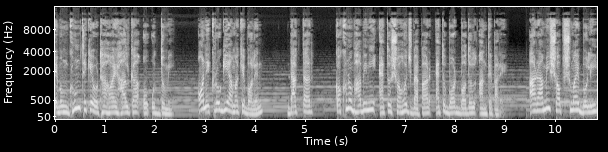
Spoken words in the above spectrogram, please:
এবং ঘুম থেকে ওঠা হয় হালকা ও উদ্যমী। অনেক রোগী আমাকে বলেন, ডাক্তার, কখনো ভাবিনি এত সহজ ব্যাপার, এত বড় বদল আনতে পারে। আর আমি সবসময় বলি,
